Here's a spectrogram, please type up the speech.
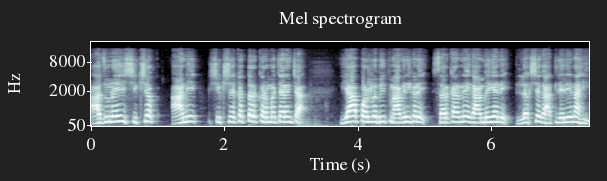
अजूनही शिक्षक आणि शिक्षकेतर कर्मचाऱ्यांच्या या प्रलंबित मागणीकडे सरकारने गांभीर्याने लक्ष घातलेले नाही.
